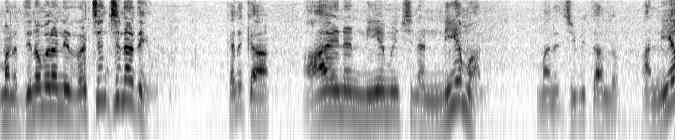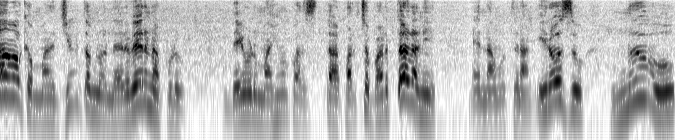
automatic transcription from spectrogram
మన దినములన్నీ రచించిన దేవుడు. కనుక ఆయన నియమించిన నియమాలు మన జీవితాల్లో ఆ నియామకం మన జీవితంలో నెరవేరినప్పుడు దేవుడు మహిమ పరచబడతాడని నేను నమ్ముతున్నాను. ఈరోజు నువ్వు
